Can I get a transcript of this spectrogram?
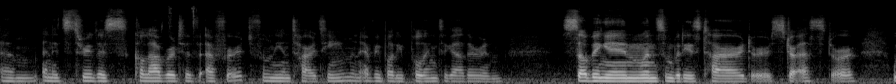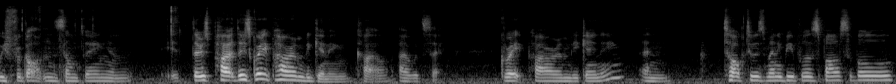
Um, and it's through this collaborative effort from the entire team and everybody pulling together and subbing in when somebody's tired or stressed or we've forgotten something. And it, there's power, there's great power in beginning, Kyle. I would say, great power in beginning, and talk to as many people as possible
